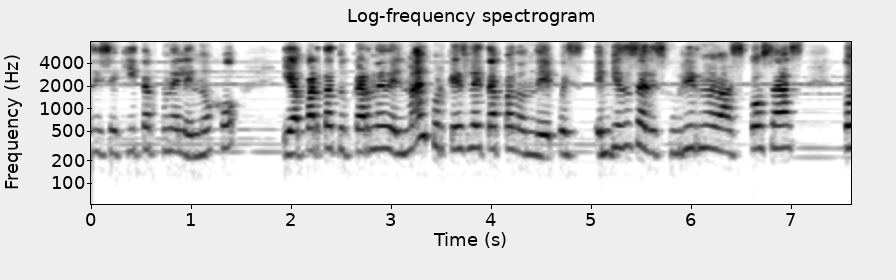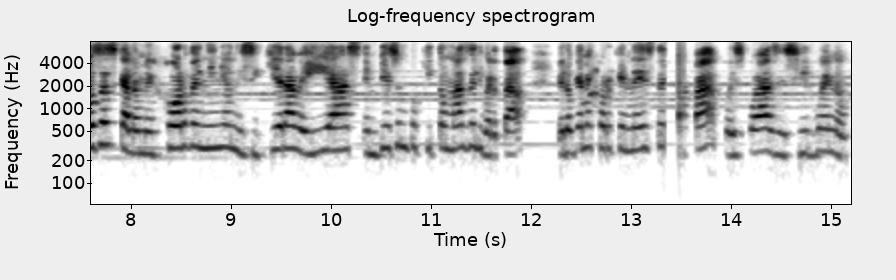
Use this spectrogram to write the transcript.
dice, quita el enojo y aparta tu carne del mal, porque es la etapa donde pues empiezas a descubrir nuevas cosas, cosas que a lo mejor de niño ni siquiera veías, empieza un poquito más de libertad, pero qué mejor que en esta etapa pues puedas decir, bueno,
